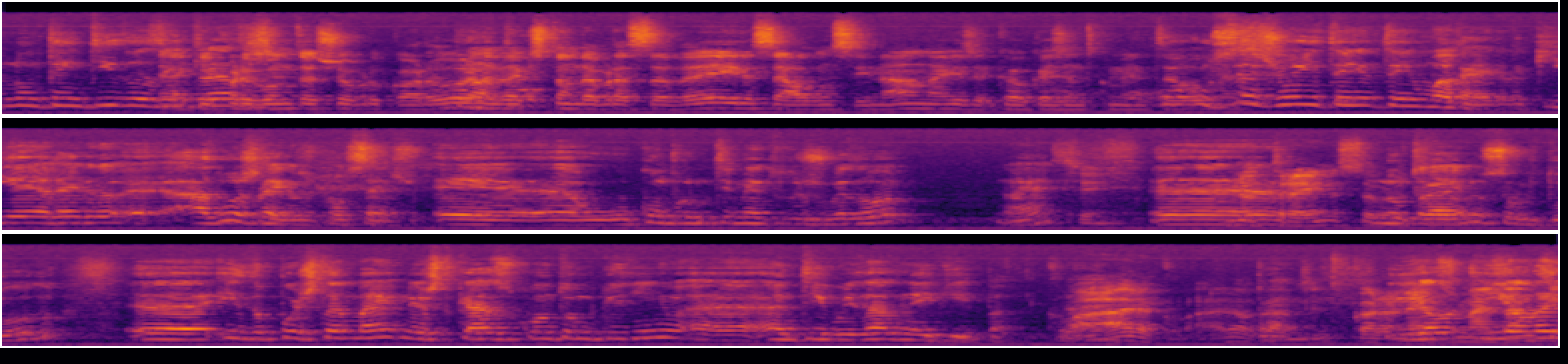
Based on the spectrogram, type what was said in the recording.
não tem tido as tem entradas... aqui perguntas sobre o Corona, Pronto. da questão da abraçadeira, se há algum sinal, não é? que é o que a gente comentou. O, mas... Sérgio aí tem, tem uma regra, que é a regra... Há duas regras para o Sérgio. É, é o comprometimento do jogador não é? Sim. Uh, no treino, sobretudo. No treino, sobretudo. Uh, e depois também, neste caso, conta um bocadinho a antiguidade na equipa. Claro, é? claro, obviamente. E, ele, mais e, ele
